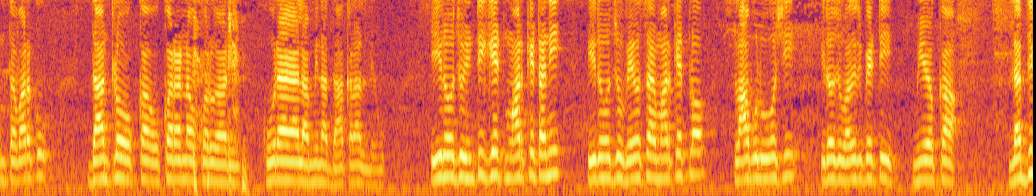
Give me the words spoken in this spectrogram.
ఇంతవరకు దాంట్లో ఒక్క ఒక్కరన్న ఒక్కరు కానీ కూరగాయలు అమ్మిన దాఖలాలు లేవు. ఈరోజు ఇంటిగ్రేట్ మార్కెట్ అని ఈరోజు వ్యవసాయ మార్కెట్లో స్లాబులు పోసి ఈరోజు వదిలిపెట్టి మీ యొక్క లబ్ధి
